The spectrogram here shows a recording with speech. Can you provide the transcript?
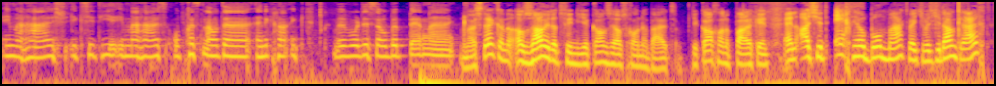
in mijn huis. Ik zit hier in mijn huis opgesloten en ik ga, ik, we worden zo beperkt. Nou, sterker, al zou je dat vinden, je kan zelfs gewoon naar buiten. Je kan gewoon een park in. En als je het echt heel bond maakt, weet je wat je dan krijgt?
